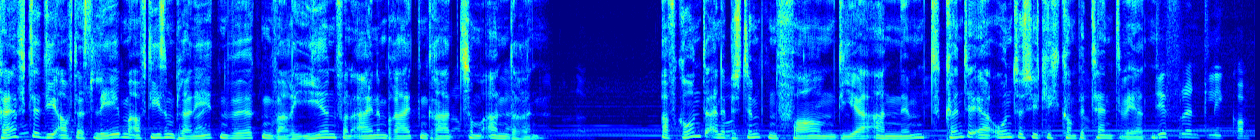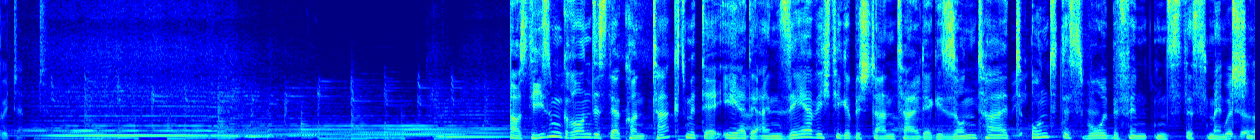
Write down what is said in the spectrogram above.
Kräfte, die auf das Leben auf diesem Planeten wirken, variieren von einem Breitengrad zum anderen. Aufgrund einer bestimmten Form, die er annimmt, könnte er unterschiedlich kompetent werden. Aus diesem Grund ist der Kontakt mit der Erde ein sehr wichtiger Bestandteil der Gesundheit und des Wohlbefindens des Menschen.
